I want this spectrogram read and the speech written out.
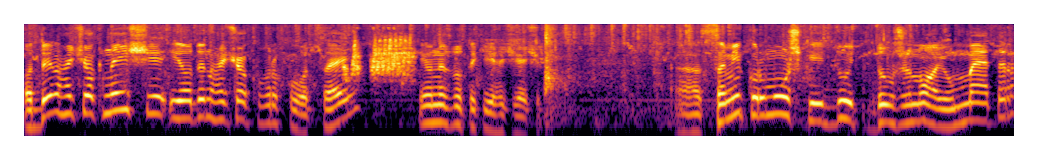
Один гачок нижче і один гачок вверху. Цей. І внизу такий гачечок. Е, Самі кормушки йдуть довжиною метр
